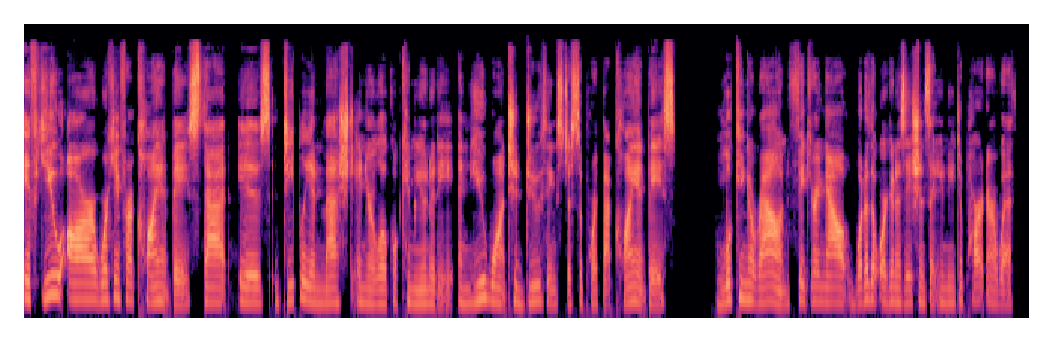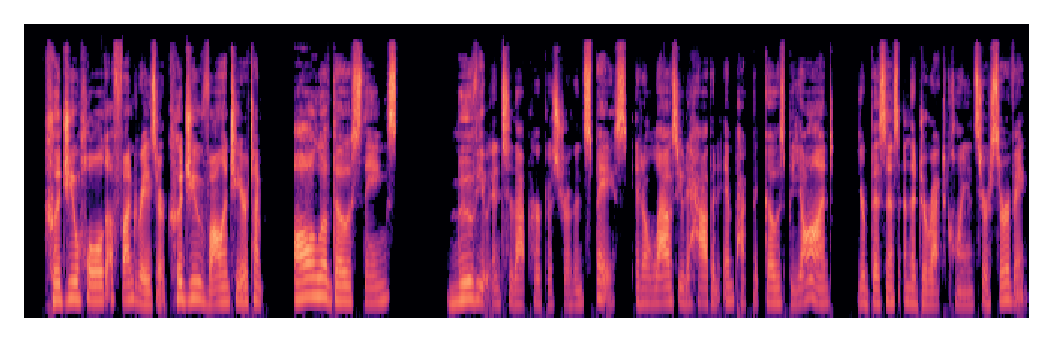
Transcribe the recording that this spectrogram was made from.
if you are working for a client base that is deeply enmeshed in your local community and you want to do things to support that client base, looking around, figuring out what are the organizations that you need to partner with. Could you hold a fundraiser? Could you volunteer your time? all of those things move you into that purpose driven space. It allows you to have an impact that goes beyond your business and the direct clients you're serving.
